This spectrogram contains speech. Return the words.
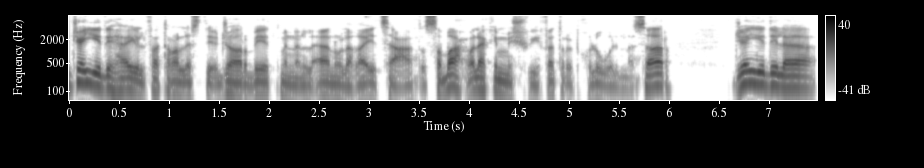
جيدة هاي الفترة لاستئجار بيت من الآن ولغاية ساعات الصباح ولكن مش في فترة خلو المسار. جيدة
